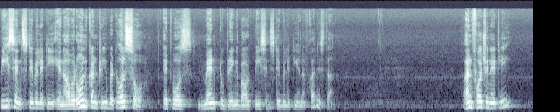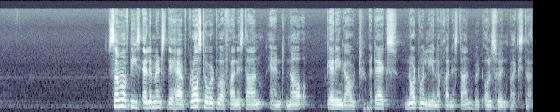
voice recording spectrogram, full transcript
peace and stability in our own country, but also it was meant to bring about peace and stability in Afghanistan. Unfortunately, some of these elements, they have crossed over to Afghanistan and now carrying out attacks not only in Afghanistan but also in Pakistan.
